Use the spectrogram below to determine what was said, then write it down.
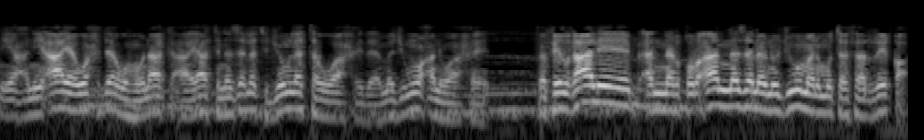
يعني آية واحدة وهناك آيات نزلت جملة واحدة مجموعا واحد. ففي الغالب أن القرآن نزل نجوما متفرقة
